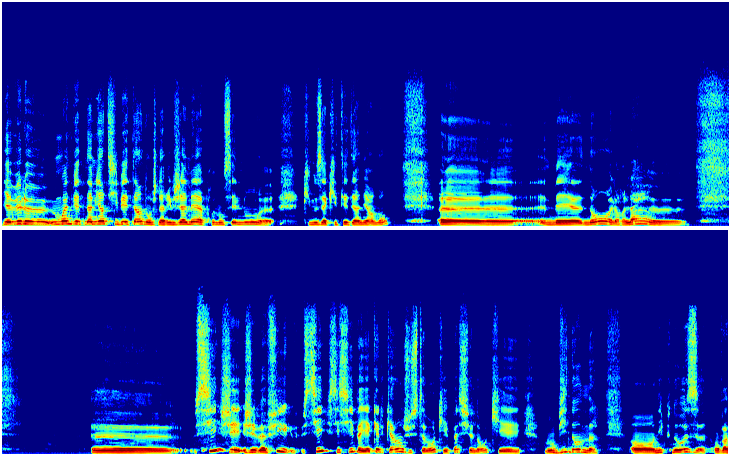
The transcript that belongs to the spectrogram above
y avait le moine vietnamien tibétain dont je n'arrive jamais à prononcer le nom euh, qui nous a quittés dernièrement. Euh, mais euh, non, alors là, euh, si j'ai ma fille, si si si, bah il y a quelqu'un justement qui est passionnant, qui est mon binôme en hypnose. On va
